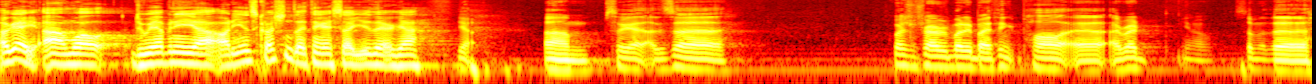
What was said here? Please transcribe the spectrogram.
Okay, um, well, do we have any uh, audience questions? I think I saw you there. Yeah. Yeah. Um, so yeah, there's a question for everybody, but I think Paul, uh, I read you know some of the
